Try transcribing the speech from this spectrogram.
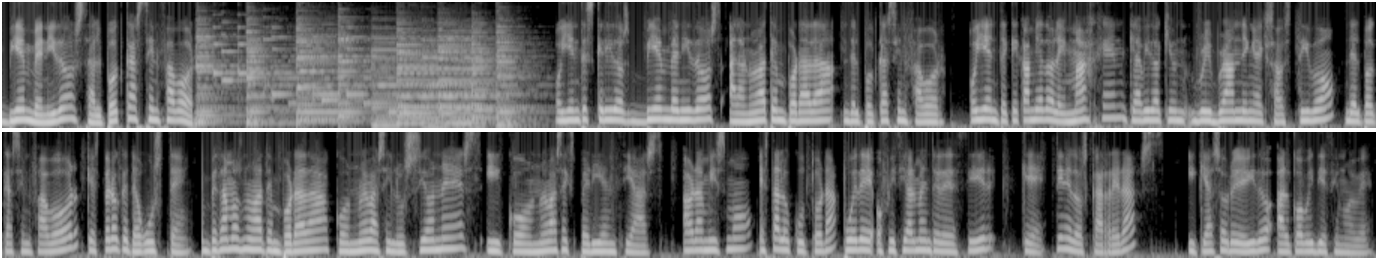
Bienvenidos al podcast Sin Favor. Oyentes queridos, bienvenidos a la nueva temporada del podcast Sin Favor. Oyente, que he cambiado la imagen, que ha habido aquí un rebranding exhaustivo del podcast Sin Favor, que espero que te guste. Empezamos nueva temporada con nuevas ilusiones y con nuevas experiencias. Ahora mismo, esta locutora puede oficialmente decir que tiene dos carreras y que ha sobrevivido al COVID-19.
